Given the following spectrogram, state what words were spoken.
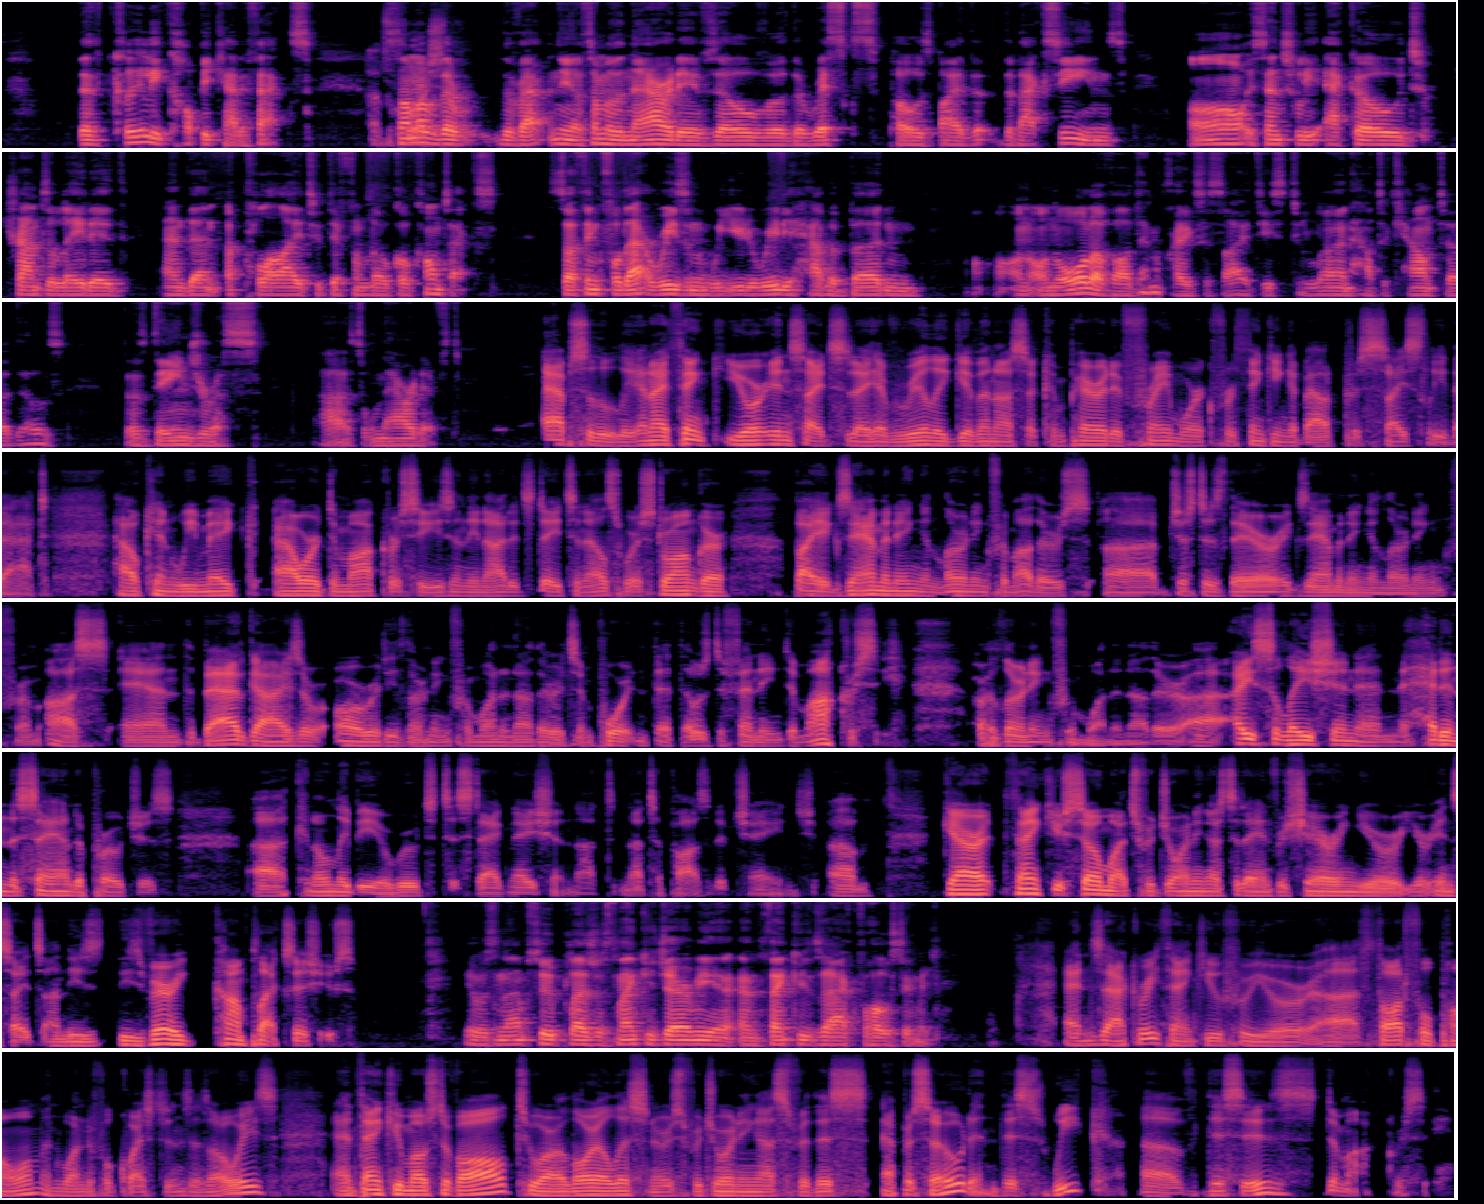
they're clearly copycat effects. Of some course. of the the you know some of the narratives over the risks posed by the, the vaccines are essentially echoed, translated, and then applied to different local contexts. So I think for that reason, we really have a burden on, on all of our democratic societies to learn how to counter those those dangerous uh, sort of narratives. Absolutely. And I think your insights today have really given us a comparative framework for thinking about precisely that. How can we make our democracies in the United States and elsewhere stronger by examining and learning from others, uh, just as they're examining and learning from us? And the bad guys are already learning from one another. It's important that those defending democracy are learning from one another. Uh, isolation and head in the sand approaches uh, can only be a route to stagnation, not to, not to positive change. Um, Garrett, thank you so much for joining us today and for sharing your your insights on these these very complex issues. It was an absolute pleasure. Thank you, Jeremi, and thank you, Zach, for hosting me. And Zachary, thank you for your uh, thoughtful poem and wonderful questions as always. And thank you most of all to our loyal listeners for joining us for this episode and this week of This is Democracy.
